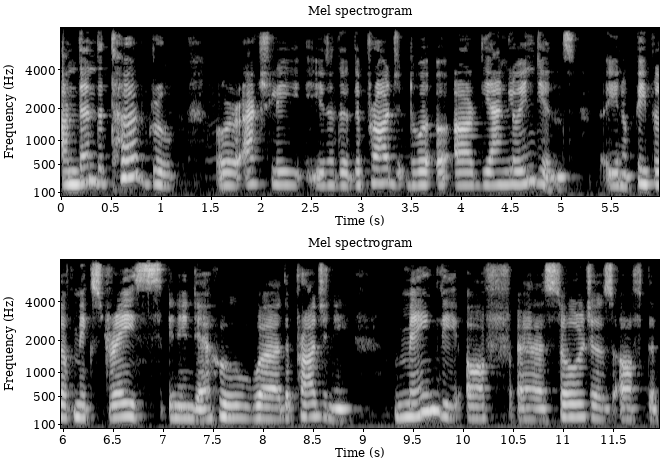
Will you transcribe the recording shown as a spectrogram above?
And then the third group were actually, you know, the, the project are the Anglo-Indians, you know, people of mixed race in India who were the progeny mainly of uh, soldiers of the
